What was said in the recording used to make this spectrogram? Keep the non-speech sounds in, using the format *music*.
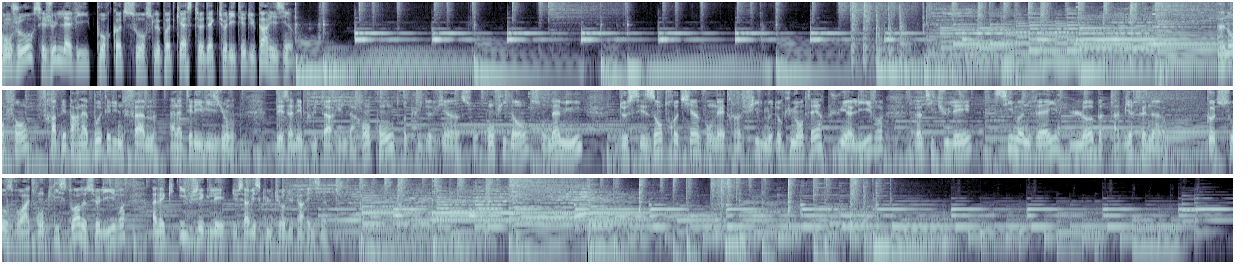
Bonjour, c'est Jules Lavie pour Code Source, le podcast d'actualité du Parisien. Un enfant frappé par la beauté d'une femme à la télévision. Des années plus tard, il la rencontre, puis devient son confident, son ami. De ces entretiens vont naître un film documentaire, puis un livre intitulé Simone Veil, l'aube à Birkenau. Code Source vous raconte l'histoire de ce livre avec Yves Jéglet du service culture du Parisien.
